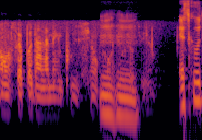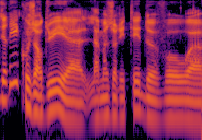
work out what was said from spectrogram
on ne serait pas dans la même position. Mm-hmm. Est-ce que vous diriez qu'aujourd'hui, euh, la majorité de vos, euh,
